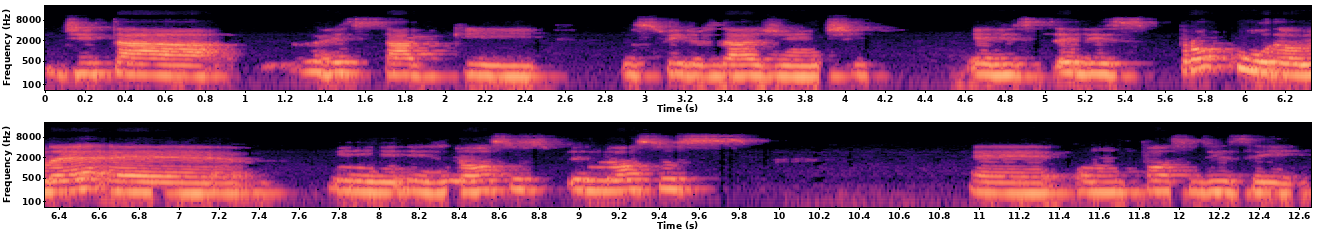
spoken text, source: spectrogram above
de estar, a gente sabe que os filhos da gente, eles, eles procuram, né, é, em, em nossos, em nossos é, como posso dizer,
